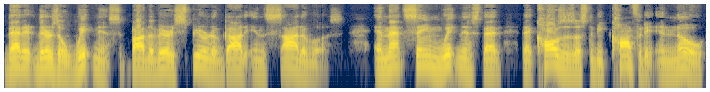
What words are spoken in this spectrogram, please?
That it, there's a witness by the very spirit of God inside of us and that same witness that that causes us to be confident and know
